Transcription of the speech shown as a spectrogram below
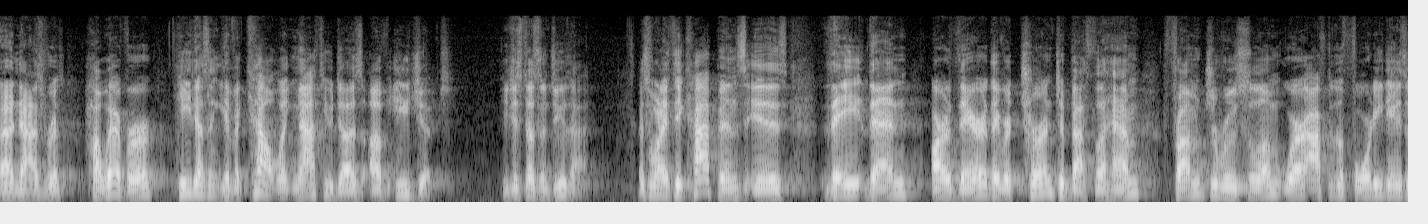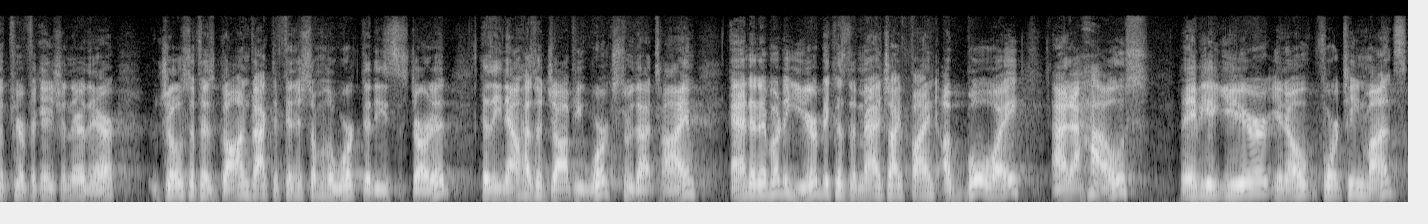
uh, Nazareth. However, he doesn't give account like Matthew does of Egypt. He just doesn't do that. And so what I think happens is they then are there, they return to Bethlehem from Jerusalem, where after the 40 days of purification, they're there. Joseph has gone back to finish some of the work that he's started because he now has a job. He works through that time. And at about a year, because the Magi find a boy at a house, maybe a year, you know, 14 months,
